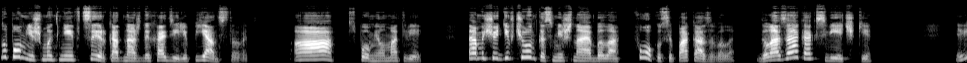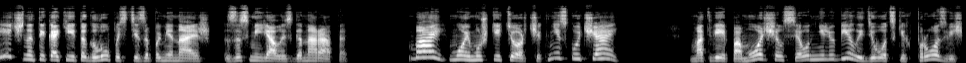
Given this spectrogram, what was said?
Ну, помнишь, мы к ней в цирк однажды ходили пьянствовать?» «А, — вспомнил Матвей, — там еще девчонка смешная была, фокусы показывала, глаза как свечки». «Вечно ты какие-то глупости запоминаешь», — засмеялась Гонората. «Бай, мой мушкетерчик, не скучай». Матвей поморщился, он не любил идиотских прозвищ,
